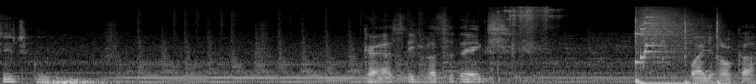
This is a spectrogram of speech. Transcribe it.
Čtyřku. Krásný 20x. Pojď holka.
